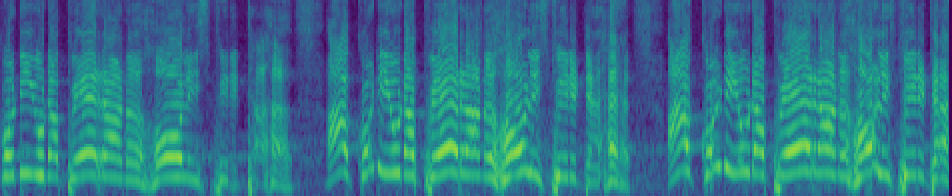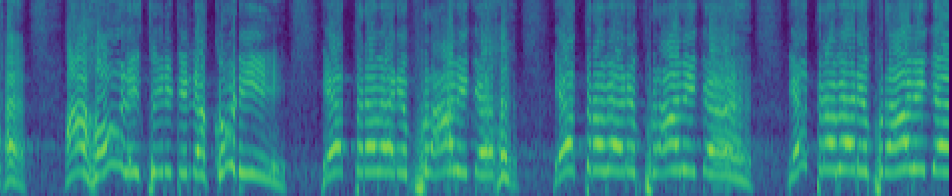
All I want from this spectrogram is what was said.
കൊടിയുടെ പേരാണ് ഹോളി സ്പിരിറ്റ് ആ കൊടിയുടെ പേരാണ് ഹോളി സ്പിരിറ്റ് ആ കൊടിയുടെ പേരാണ് ഹോളി സ്പിരിറ്റ് ആ ഹോളി സ്പിരിറ്റിന്റെ കൊടി എത്ര പേര് പ്രാപിക്ക്? എത്ര പേര് പ്രാപിക്ക്? എത്ര പേര് പ്രാപിക്ക്?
